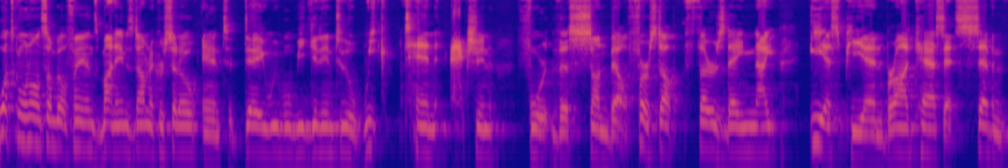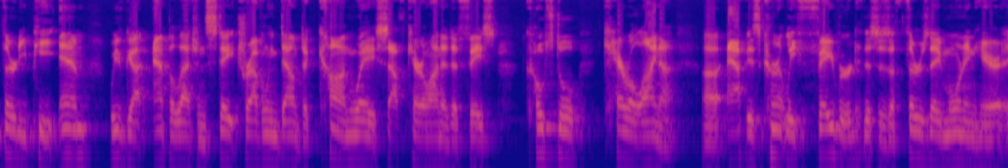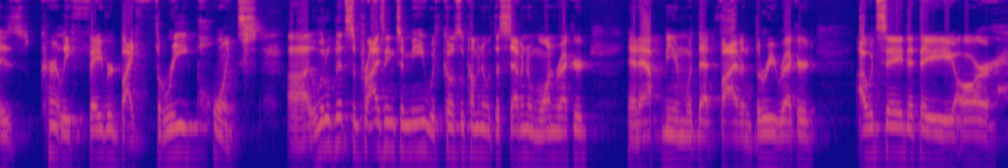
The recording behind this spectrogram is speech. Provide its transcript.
What's going on, Sunbelt fans? My name is Dominic Rossetto, and today we will be getting into the Week 10 action for the Sunbelt. First up, Thursday night, ESPN broadcast at 7:30 p.m. We've got Appalachian State traveling down to Conway, South Carolina, to face Coastal Carolina. Uh, App is currently favored. This is a Thursday morning here. Is currently favored by three points. Uh, a little bit surprising to me with Coastal coming in with a seven and one record, and App being with that five and three record. I would say that they are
